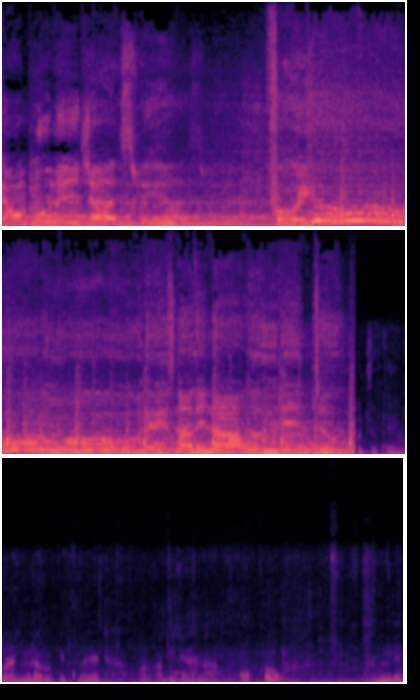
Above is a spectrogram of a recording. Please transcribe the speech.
Now I'm blooming just for you, for you. There's nothing I wouldn't do. पहुँच चुके हैं इब्राहिम लोगों की फ्लैट और अभी जो है ना आपको कहेंगे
